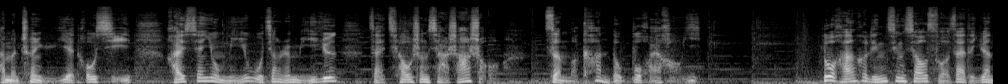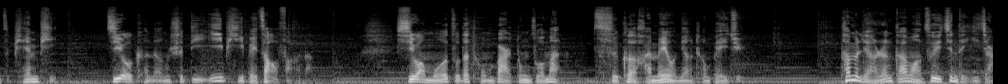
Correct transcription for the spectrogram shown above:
他们趁雨夜偷袭，还先用迷雾将人迷晕，再悄声下杀手，怎么看都不怀好意。洛寒和林青霄所在的院子偏僻，极有可能是第一批被造访的。希望魔族的同伴动作慢，此刻还没有酿成悲剧。他们两人赶往最近的一家，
